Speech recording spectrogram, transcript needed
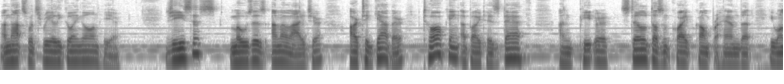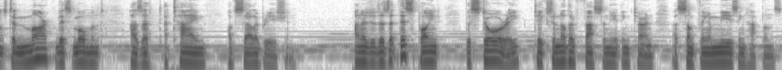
and that's what's really going on here. Jesus, Moses, and Elijah are together talking about his death, and Peter still doesn't quite comprehend that he wants to mark this moment as a, a time of celebration. And it is at this point the story takes another fascinating turn as something amazing happens,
